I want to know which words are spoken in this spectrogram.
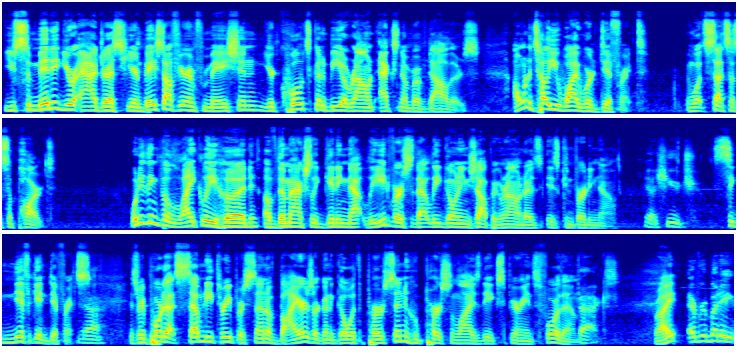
you submitted your address here, and based off your information, your quote's going to be around X number of dollars. I want to tell you why we're different and what sets us apart. What do you think the likelihood of them actually getting that lead versus that lead going and shopping around is, is converting now? Yeah, huge. Significant difference. Yeah. It's reported that 73% of buyers are going to go with the person who personalized the experience for them. Facts. Right? everybody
